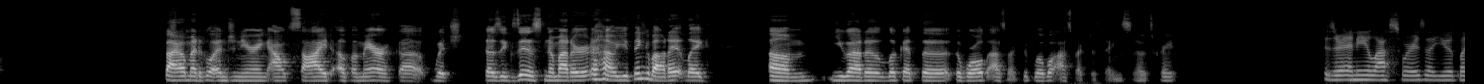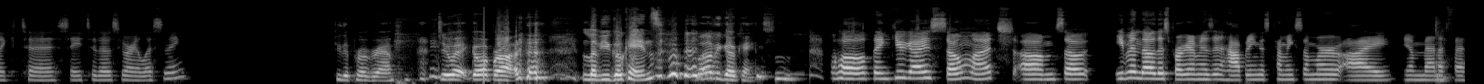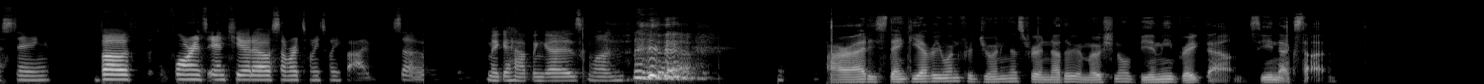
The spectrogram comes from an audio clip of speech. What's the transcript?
biomedical engineering outside of America, which does exist no matter how you think about it. Like um, you got to look at the the world aspect, the global aspect of things. So it's great. Is there any last words that you would like to say to those who are listening? do the program. do it. Go abroad. Love you, go Canes. Love you, go Canes. Well, thank you guys so much. Um, so even though this program isn't happening this coming summer, I am manifesting both Florence and Kyoto summer 2025. So Let's make it happen, guys. Come on. Alrighty, thank you everyone for joining us for another emotional BME breakdown. See you next time.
